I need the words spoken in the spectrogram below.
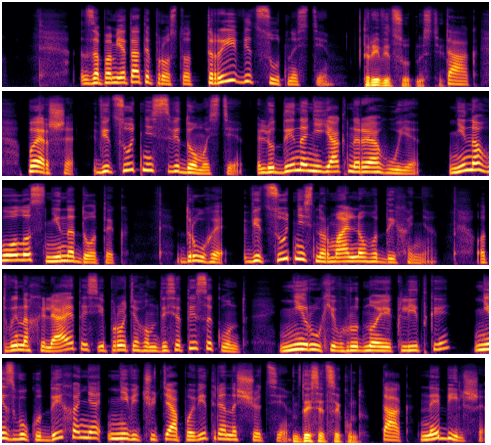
Запам'ятати просто три відсутності. Три відсутності. Так. Перше – відсутність свідомості. Людина ніяк не реагує. Ні на голос, ні на дотик. Друге – відсутність нормального дихання. От ви нахиляєтесь і протягом 10 секунд ні рухів грудної клітки, ні звуку дихання, ні відчуття повітря на щоці. 10 секунд. Так, не більше.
